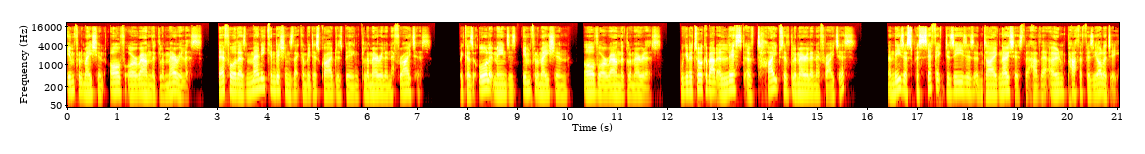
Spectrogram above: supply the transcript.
inflammation of or around the glomerulus. Therefore, there's many conditions that can be described as being glomerulonephritis because all it means is inflammation of or around the glomerulus. We're going to talk about a list of types of glomerulonephritis, and these are specific diseases and diagnoses that have their own pathophysiology.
